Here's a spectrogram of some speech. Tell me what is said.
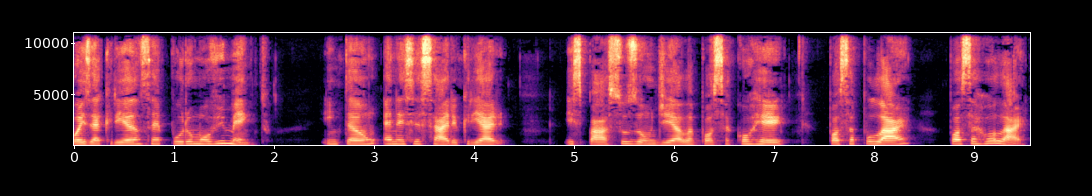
pois a criança é puro movimento. Então, é necessário criar espaços onde ela possa correr, possa pular, possa rolar.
